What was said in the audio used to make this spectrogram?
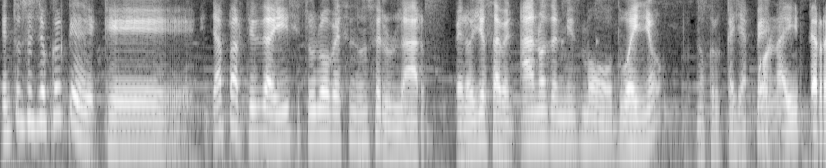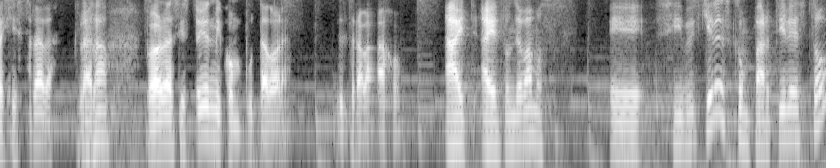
Entonces yo creo que, ya a partir de ahí, si tú lo ves en un celular, pero ellos saben, ah, no es del mismo dueño, pues no creo que haya PEX. Con la IP registrada, claro. Pero ahora, si estoy en mi computadora del trabajo. Ahí, es donde vamos. Eh, si quieres compartir esto,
